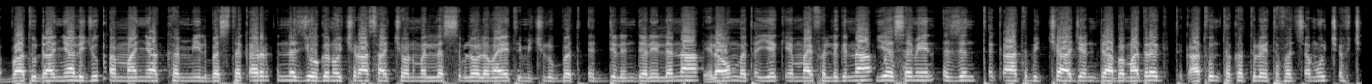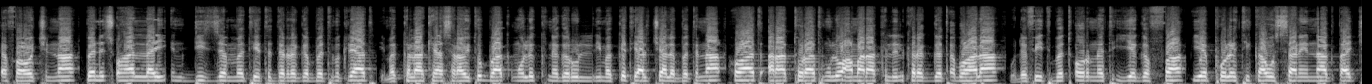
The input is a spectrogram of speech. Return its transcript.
አባቱ ዳኛ ልጁ ቀማኛ ከሚል በስተቀር እነዚህ ወገኖች ራሳቸውን መለስ ብለው ለማየት የሚችሉበት እድል እንደሌለና ሌላውን መጠየቅ የማይፈልግና የሰሜን እዝን ጥቃት ብቻ አጀንዳ በማድረግ ጥቃቱን ተከትሎ የተፈጸሙ ጭፍጨፋዎችና በንጹሐን ላይ እንዲዘመት የተደረገበት ምክንያት የመከላከያ ሰራዊቱ በአቅሙ ልክ ነገሩን ሊመክት ያልቻለበትና ህወሓት አራት ወራት ሙሉ አማራ ክልል ከረገጠ በኋላ ወደፊት በጦርነት እየገፋ የፖለቲካ ውሳኔና አቅጣጫ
